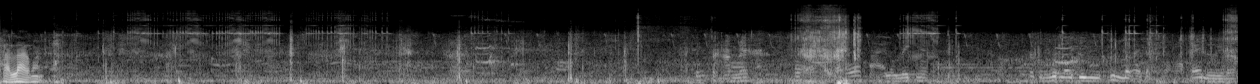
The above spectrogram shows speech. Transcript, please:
ปลาลากมาก ต้องตามนะเพราะเพราะว่าสายเราเล็กนะถ้าสมมติเราดึง ขึ้นมันอาจจะขาดได้เลยนะ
